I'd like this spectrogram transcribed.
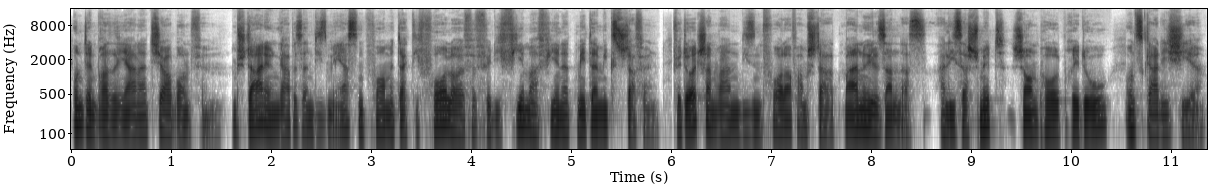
und den Brasilianer Thiago Bonfim. Im Stadion gab es an diesem ersten Vormittag die Vorläufe für die 4x400 Meter Mixstaffeln. Für Deutschland waren in diesem Vorlauf am Start Manuel Sanders, Alisa Schmidt, Jean-Paul Bredow und Skadi Schier.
